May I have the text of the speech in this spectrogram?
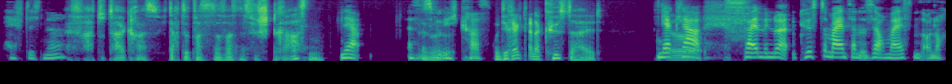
Heftig, ne? Es war total krass. Ich dachte, was ist das, was sind das für Straßen? Es ist Also- wirklich krass. Und direkt an der Küste halt. Ja, klar. Vor allem, wenn du Küste meinst, dann ist ja auch meistens auch noch,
